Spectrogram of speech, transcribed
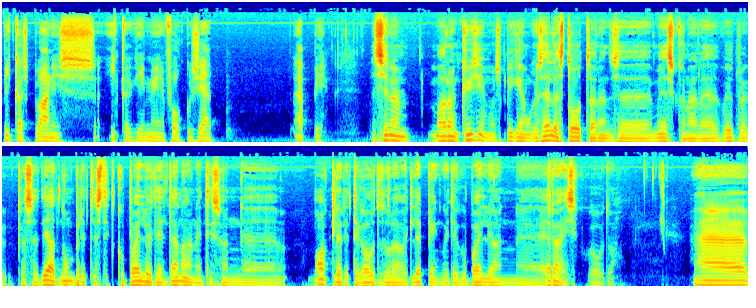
pikas plaanis ikkagi meie fookus jääb äppi siin on, ma arvan, küsimus pigem ka selles tootearenduse meeskonnale, võib-olla kas sa tead numbritest, et kui palju teil täna näiteks on äh, maaklerite kaudu tulevaid lepinguid ja kui palju on äh, eraisiku kaudu äh,?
